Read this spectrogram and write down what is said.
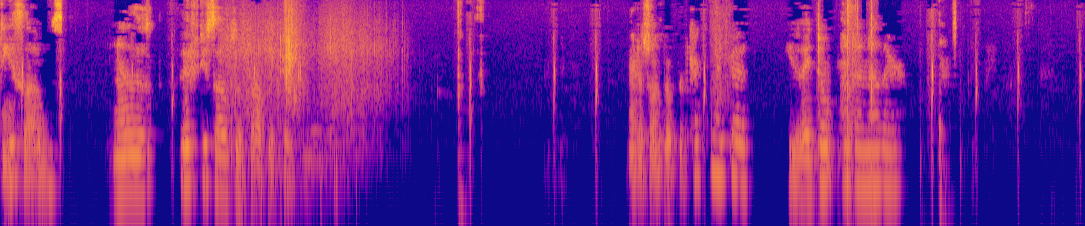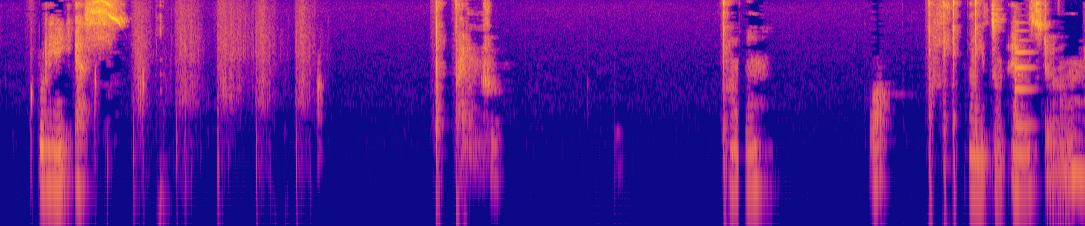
50 subs. Another 50 subs will probably take. Might as well go protect my bed. Because I don't want another. But yes. Um, I need some endstone.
